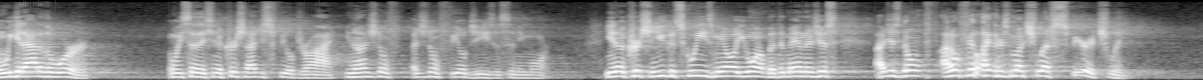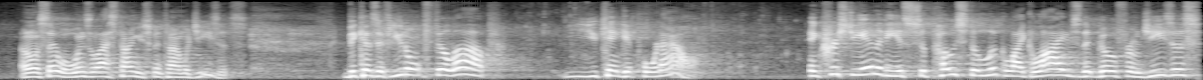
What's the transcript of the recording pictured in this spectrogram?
and we get out of the Word. And we say this, you know, Christian, I just feel dry. You know, I just don't, I just don't feel Jesus anymore. You know, Christian, you could squeeze me all you want, but the man, there's just, I just don't, I don't feel like there's much left spiritually. I don't want to say, well, when's the last time you spent time with Jesus? Because if you don't fill up, you can't get poured out. And Christianity is supposed to look like lives that go from Jesus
